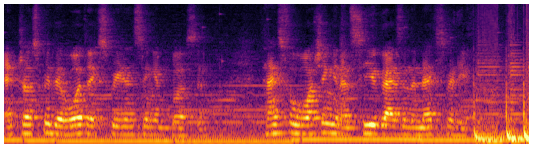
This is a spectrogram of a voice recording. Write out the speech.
and trust me, they're worth experiencing in person. Thanks for watching, and I'll see you guys in the next video.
